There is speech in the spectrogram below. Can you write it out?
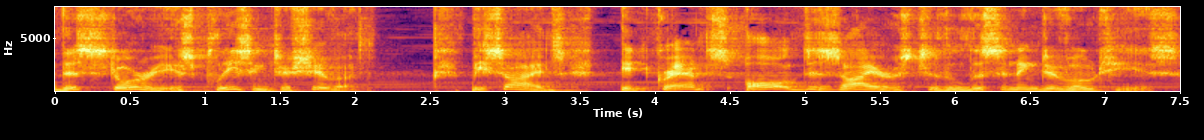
This story is pleasing to Shiva. Besides, it grants all desires to the listening devotees.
